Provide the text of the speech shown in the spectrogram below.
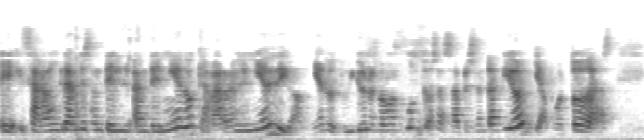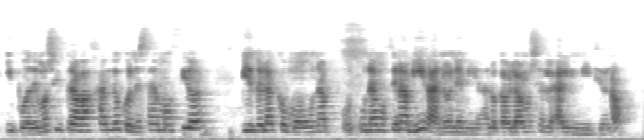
eh, se hagan grandes ante el, ante el miedo, que agarran el miedo y digan, miedo, tú y yo nos vamos juntos a esa presentación ya por todas. Y podemos ir trabajando con esa emoción, viéndola como una, una emoción amiga, no enemiga, lo que hablábamos al inicio, ¿no?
